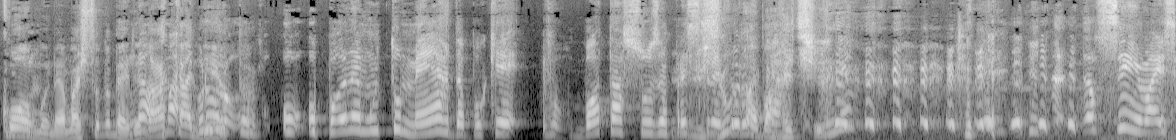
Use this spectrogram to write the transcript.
como, né? Mas tudo bem, ele Não, dá uma caneta. Bruno, o, o plano é muito merda, porque bota a Susan pra escrever Jura, uma Bart? Sim, mas,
